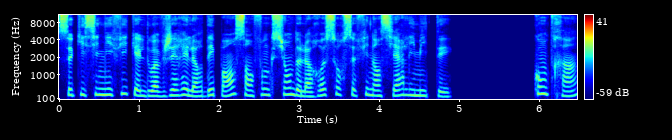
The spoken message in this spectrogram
ce qui signifie qu'elles doivent gérer leurs dépenses en fonction de leurs ressources financières limitées. Contraint.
